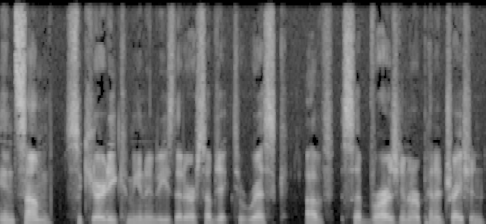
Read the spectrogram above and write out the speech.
in some security communities that are subject to risk of subversion or penetration,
